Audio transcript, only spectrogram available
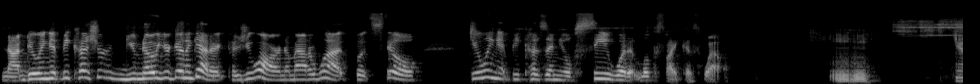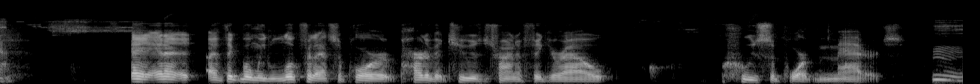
not doing it because you're you know you're going to get it because you are no matter what, but still doing it because then you'll see what it looks like as well. Mhm. Yeah. And, and I, I think when we look for that support, part of it too is trying to figure out whose support matters. Hmm,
